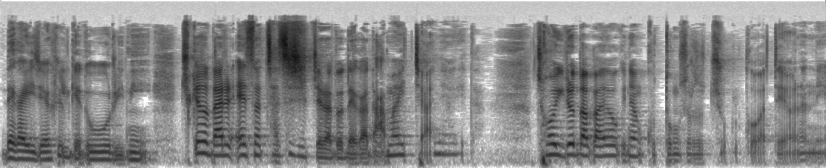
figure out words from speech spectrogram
내가 이제 흙에 누우리니 주께서 나를 애써 찾으실지라도 내가 남아 있지 아니하리다. 저 이러다가요 그냥 고통스러워서 죽을 것 같아요 하나님.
